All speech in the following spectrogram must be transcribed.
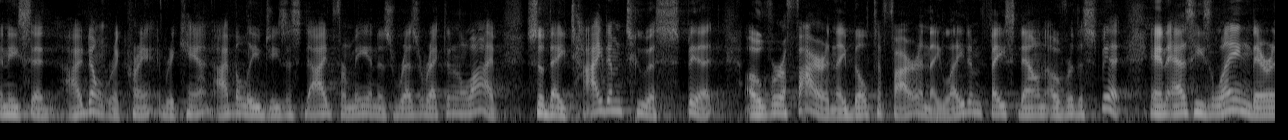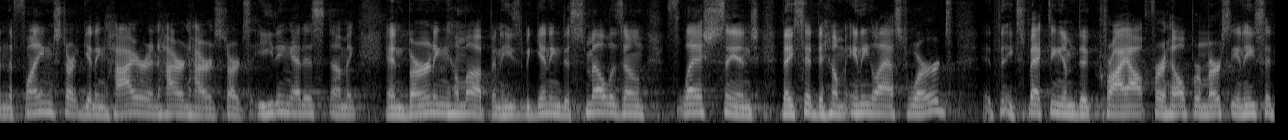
And he said, I don't recant. I believe Jesus died for me and is resurrected and alive. So they tied him to a spit over a fire, and they built a fire and they laid him face down over the spit. And as he's laying there, and the flames start getting higher and higher and higher, and starts eating at his stomach and burning him up, and he's beginning to smell his own flesh singe, they said to him, Any last words? Expecting him to cry out for help or mercy. And he said,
